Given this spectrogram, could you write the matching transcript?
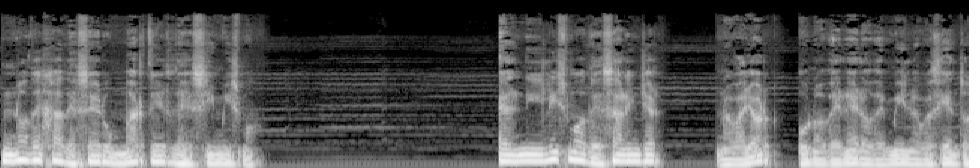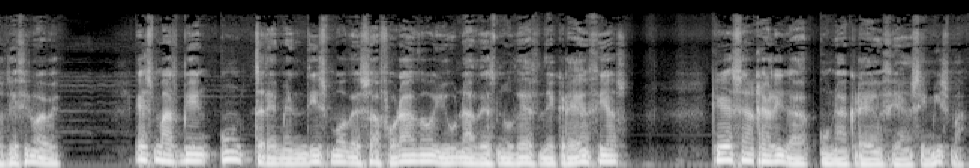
no deja de ser un mártir de sí mismo. El nihilismo de Salinger, Nueva York, 1 de enero de 1919, es más bien un tremendismo desaforado y una desnudez de creencias que es en realidad una creencia en sí misma.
